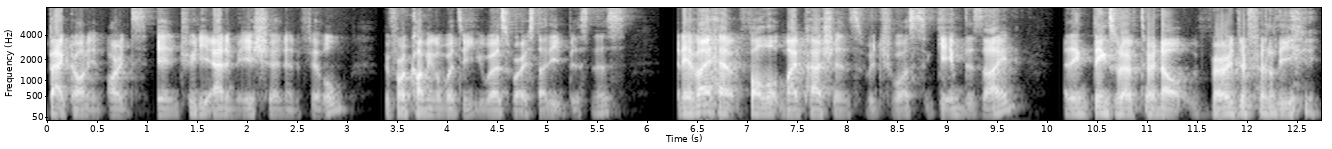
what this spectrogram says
background in arts in 3D animation and film before coming over to US where I studied business. And if I had followed my passions, which was game design, I think things would have turned out very differently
